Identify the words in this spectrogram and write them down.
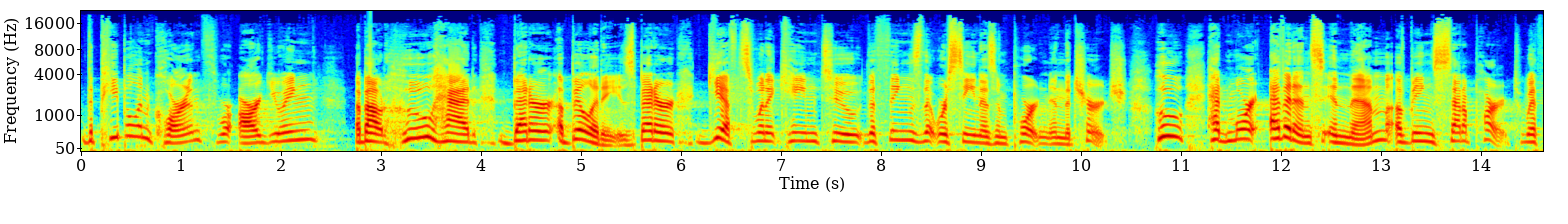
The people in Corinth were arguing about who had better abilities, better gifts when it came to the things that were seen as important in the church. Who had more evidence in them of being set apart with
